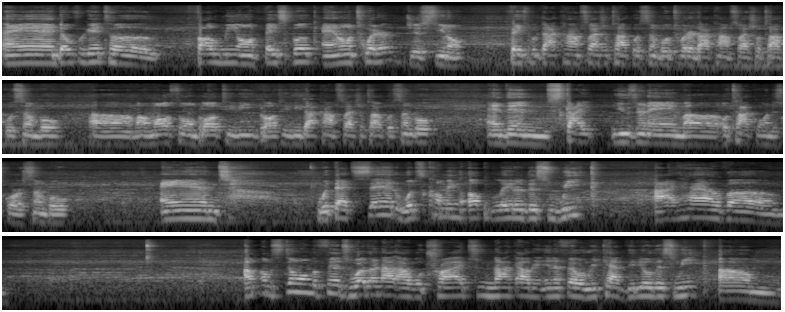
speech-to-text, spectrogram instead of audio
And don't forget to Follow me on Facebook and on Twitter. Just, you know, facebook.com slash otaku assemble, twitter.com slash otaku assemble. Um, I'm also on Blog TV, blogtv.com slash otaku assemble. And then Skype username uh, otaku underscore assemble. And with that said, what's coming up later this week? I have. Um, I'm, I'm, still on the fence whether or not I will try to knock out an NFL recap video this week. Um,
